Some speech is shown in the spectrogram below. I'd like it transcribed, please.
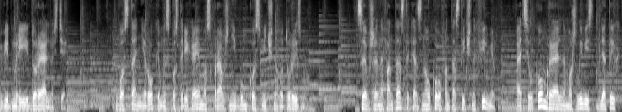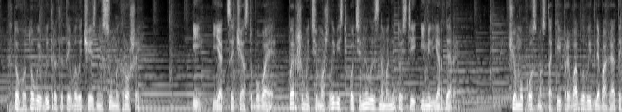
від мрії до реальності. В останні роки ми спостерігаємо справжній бум космічного туризму. Це вже не фантастика з науково-фантастичних фільмів, а цілком реальна можливість для тих, хто готовий витратити величезні суми грошей. І, як це часто буває, першими цю можливість оцінили знаменитості і мільярдери. Чому космос такий привабливий для багатих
